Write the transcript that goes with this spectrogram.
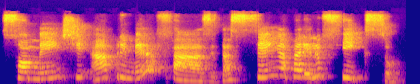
somente a primeira fase, tá? Sem aparelho fixo.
